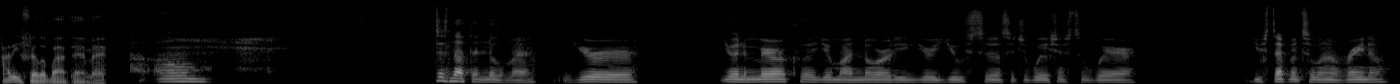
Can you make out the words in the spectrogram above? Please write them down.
How do you feel about that, man? Um, this is nothing new, man. You're you're in America. You're a minority. You're used to situations to where you step into an arena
